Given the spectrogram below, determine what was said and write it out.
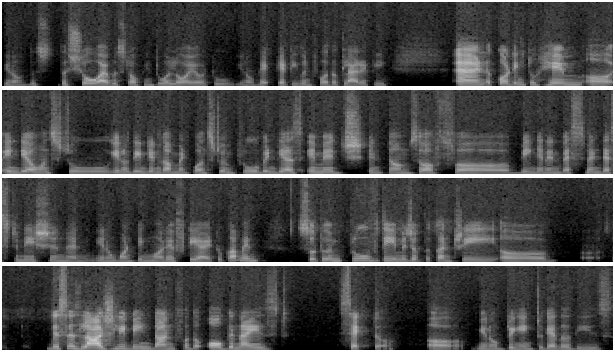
you know this, the show i was talking to a lawyer to you know get, get even further clarity. And according to him uh, india wants to you know the indian government wants to improve india's image in terms of uh, being an investment destination and you know wanting more fdi to come in so to improve the image of the country, uh, this is largely being done for the organized sector. Uh, you know, bringing together these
